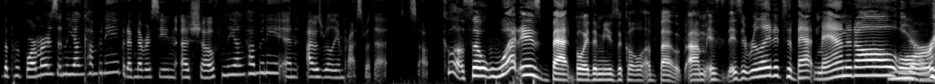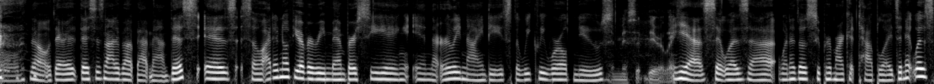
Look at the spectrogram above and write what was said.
The performers in the Young Company, but I've never seen a show from the Young Company, and I was really impressed with it. So Cool. So, what is Bat Boy the musical about? Um, is is it related to Batman at all, or no, no, there. This is not about Batman. This is so. I don't know if you ever remember seeing in the early '90s the Weekly World News. I miss it dearly. Yes, it was uh, one of those supermarket tabloids, and it was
